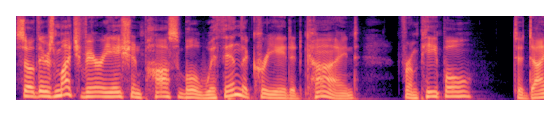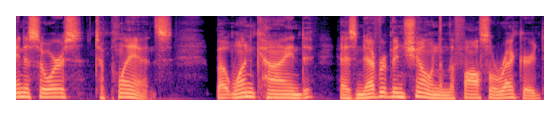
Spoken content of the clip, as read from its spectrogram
So there's much variation possible within the created kind, from people to dinosaurs to plants, but one kind has never been shown in the fossil record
